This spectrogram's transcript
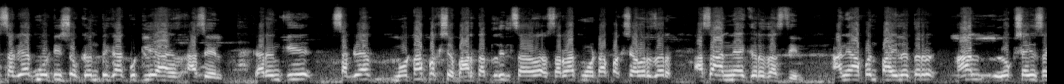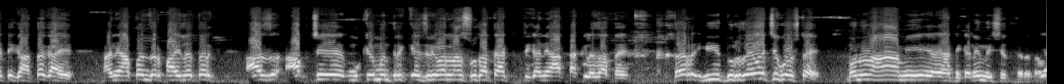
सगळ्यात मोठी शोकांतिका कुठली असेल? कारण की सगळ्यात मोठा पक्ष भारतातील स- सर्वात मोठा पक्षावर जर असा अन्याय करत असतील आणि आपण पाहिलं तर हा लोकशाहीसाठी घातक आहे. आणि आपण जर पाहिलं तर आज आपचे मुख्यमंत्री केजरीवालना सुद्धा त्या ठिकाणी आत टाकलं जात आहे तर ही दुर्दैवाची गोष्ट आहे. म्हणून हा आम्ही या ठिकाणी निषेध करत आहोत.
